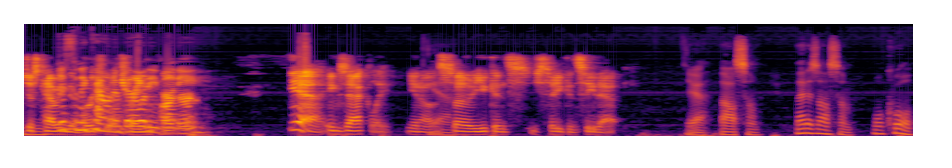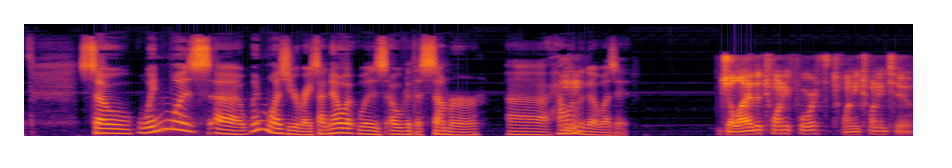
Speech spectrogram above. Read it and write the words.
just having Just the an virtual accountability partner. buddy. Yeah, exactly. You know, Yeah. so you can so you can see that. Yeah, awesome. That is awesome. Well, cool. So when was uh when was your race? I know it was over the summer. Uh how long Mhm. ago was it? July the 24th, 2022.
